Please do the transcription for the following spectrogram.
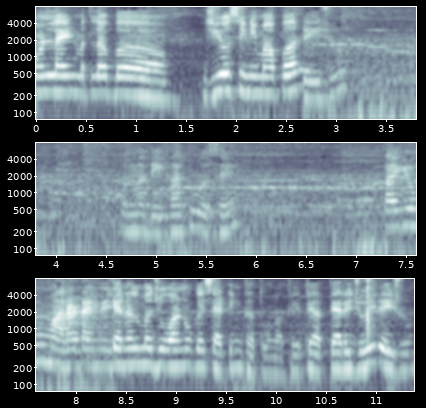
ઓનલાઈન મતલબ જીઓ સિનેમા પર રહી છું. તમને દેખાતું હશે. કારણ કે હું મારા ટાઈમે ચેનલમાં જોવાનું કંઈ સેટિંગ થતું નથી એટલે અત્યારે જોઈ રહી છું.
